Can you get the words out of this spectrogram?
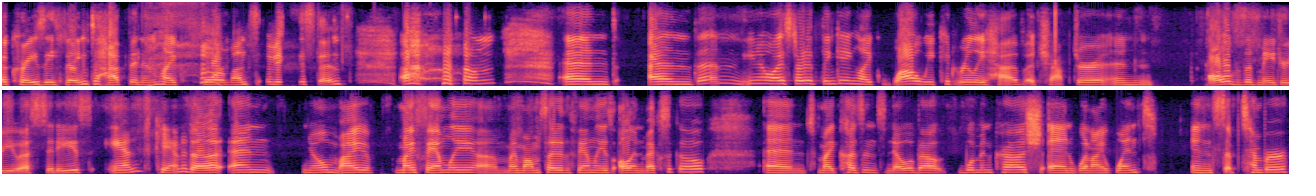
a crazy thing to happen in like four months of existence. Um, and and then you know I started thinking like, wow, we could really have a chapter in all of the major U.S. cities and Canada, and you know my my family, um, my mom's side of the family is all in Mexico, and my cousins know about Woman Crush. And when I went in September,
